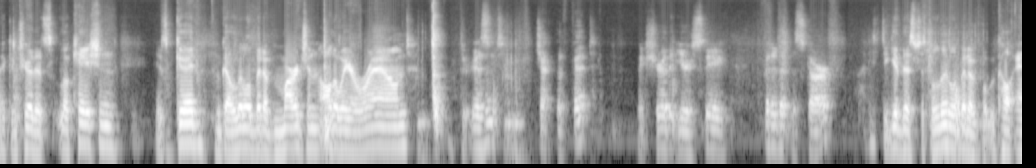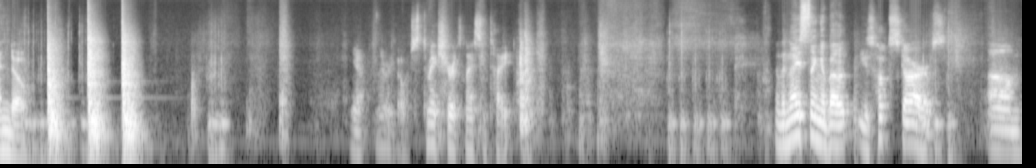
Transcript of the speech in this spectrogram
Making sure that location is good. We've got a little bit of margin all the way around. If there isn't, check the fit. Make sure that you stay fitted at the scarf. I need to give this just a little bit of what we call endo. Yeah, there we go, just to make sure it's nice and tight. And the nice thing about these hooked scarves um,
